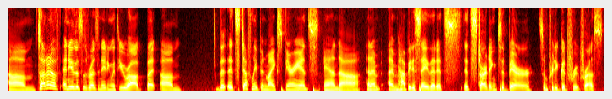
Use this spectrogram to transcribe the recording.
um, so i don't know if any of this is resonating with you rob but um, it's definitely been my experience, and uh, and I'm I'm happy to say that it's it's starting to bear some pretty good fruit for us.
